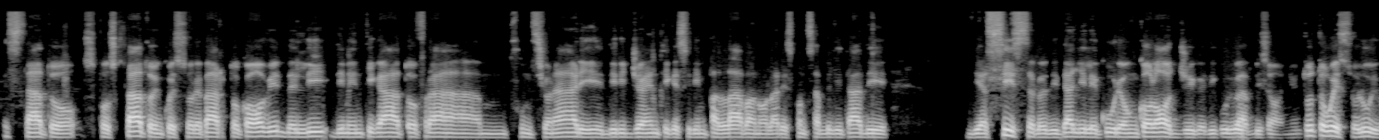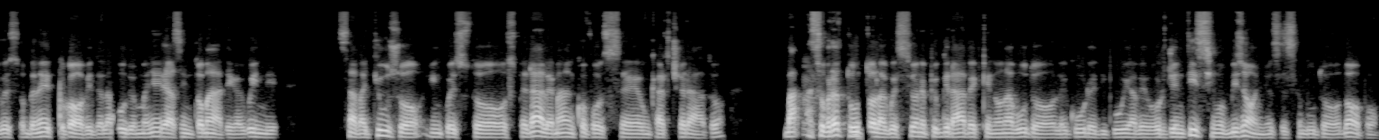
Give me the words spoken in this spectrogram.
è stato spostato in questo reparto Covid e lì dimenticato fra funzionari e dirigenti che si rimpallavano la responsabilità di, di assisterlo e di dargli le cure oncologiche di cui lui ha bisogno. In tutto questo lui, questo benedetto Covid, l'ha avuto in maniera asintomatica, quindi stava chiuso in questo ospedale, manco fosse un carcerato, ma mm. soprattutto la questione più grave è che non ha avuto le cure di cui aveva urgentissimo bisogno, si è saputo dopo.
